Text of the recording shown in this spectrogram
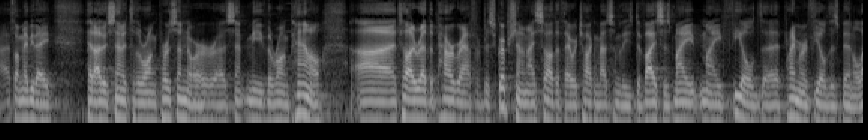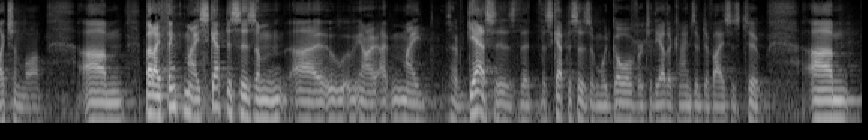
I thought maybe they had either sent it to the wrong person or uh, sent me the wrong panel uh, until I read the paragraph of description and I saw that they were talking about some of these devices. My, my field, uh, primary field, has been election law. Um, but I think my skepticism, you know, I, my sort of guess is that the skepticism would go over to the other kinds of devices too. Um,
